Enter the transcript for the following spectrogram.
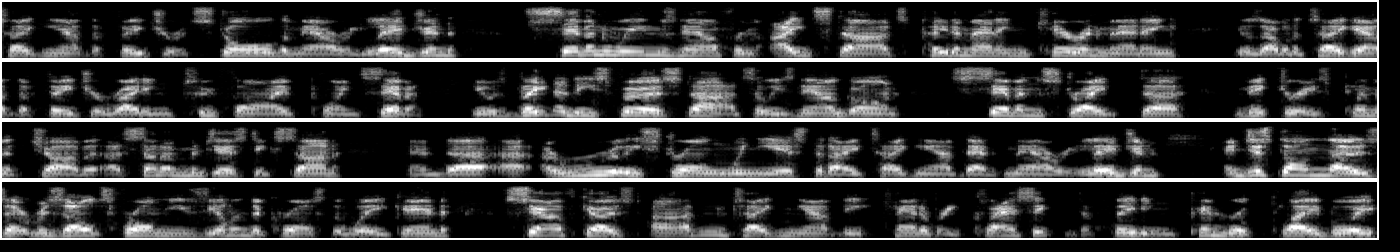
taking out the feature at stall, the Maori legend. Seven wins now from eight starts. Peter Manning, Karen Manning. He was able to take out the feature rating 25.7. He was beaten at his first start, so he's now gone seven straight uh, victories. Plymouth Chubb, a son of Majestic Sun, and uh, a really strong win yesterday, taking out that Maori legend. And just on those uh, results from New Zealand across the weekend, South Coast Arden taking out the Canterbury Classic, defeating Pembroke Playboy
